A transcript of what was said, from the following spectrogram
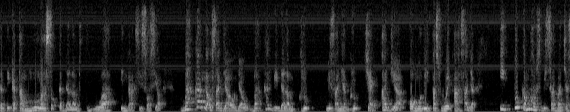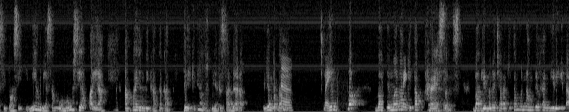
ketika kamu masuk ke dalam sebuah interaksi sosial, bahkan nggak usah jauh-jauh, bahkan di dalam grup, misalnya grup chat aja, komunitas WA saja, itu kamu harus bisa baca situasi ini yang biasa ngomong siapa ya, apa yang dikatakan. Jadi kita harus punya kesadaran. Itu yang pertama. Uh, Yang kedua, bagaimana baik. kita presence, bagaimana cara kita menampilkan diri kita,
